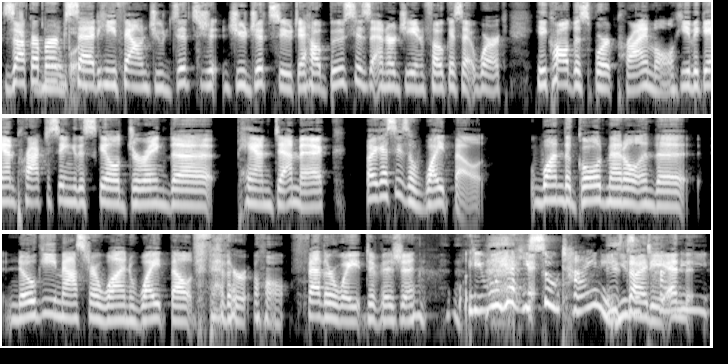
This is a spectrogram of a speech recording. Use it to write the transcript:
Zuckerberg Oh, said he found jujitsu, jujitsu to help boost his energy and focus at work. He called the sport primal. He began practicing the skill during the pandemic. I guess he's a white belt. Won the gold medal in the Nogi Master One white belt feather oh, featherweight division. Well, he, well yeah, he's so tiny. He's He's, tiny, a and- tiny,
